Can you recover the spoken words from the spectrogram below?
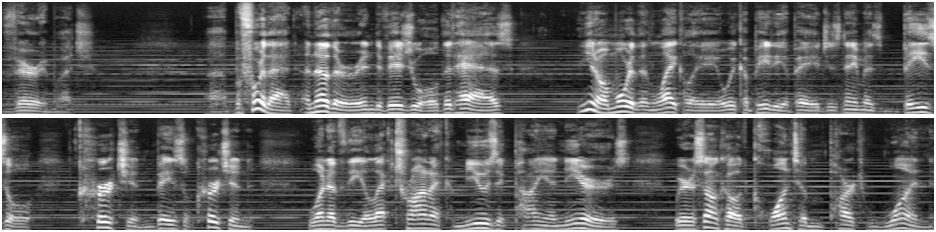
very much. Uh, before that, another individual that has, you know, more than likely a Wikipedia page. His name is Basil Kirchen. Basil Kirchen, one of the electronic music pioneers. We heard a song called Quantum Part 1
